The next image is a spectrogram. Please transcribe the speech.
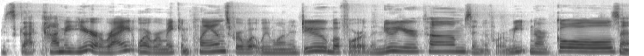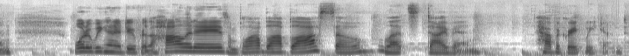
It's that time of year, right? Where we're making plans for what we want to do before the new year comes and if we're meeting our goals and what are we going to do for the holidays and blah, blah, blah. So let's dive in. Have a great weekend.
